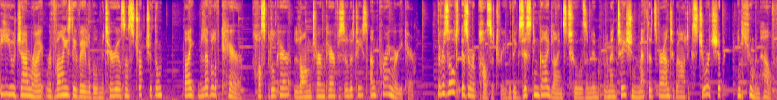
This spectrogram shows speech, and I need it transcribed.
EU JAMRAI revised the available materials and structured them by level of care, hospital care, long-term care facilities and primary care. The result is a repository with existing guidelines, tools and implementation methods for antibiotic stewardship in human health.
